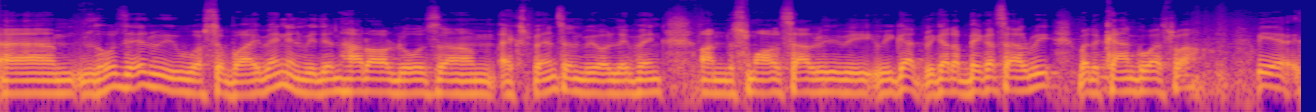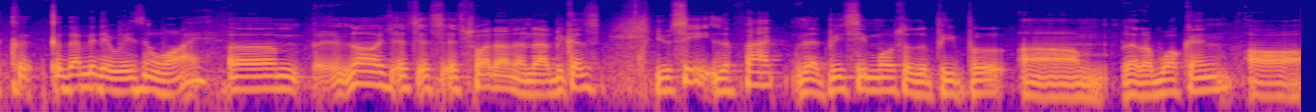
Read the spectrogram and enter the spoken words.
Um, those days we were surviving and we didn't have all those um, expense and we were living on the small salary we, we get. We got a bigger salary, but it can't go as far. Yeah, could, could that be the reason why? Um, no, it's, it's, it's further than that because you see the fact that we see most of the people um, that are walking are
